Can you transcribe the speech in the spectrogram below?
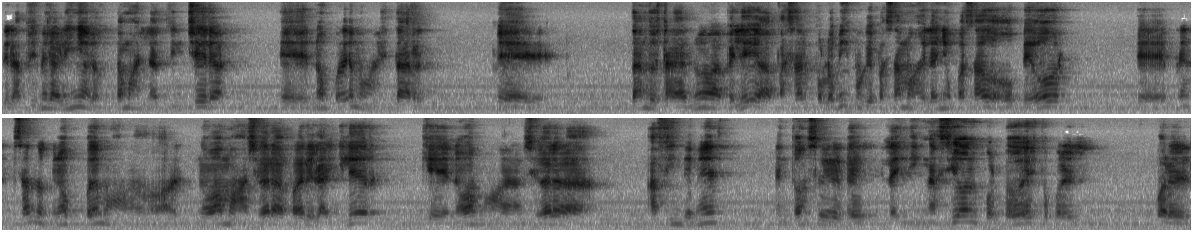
de la primera línea, los que estamos en la trinchera, eh, no podemos estar dando esta nueva pelea, pasar por lo mismo que pasamos el año pasado o peor, pensando que no podemos no vamos a llegar a pagar el alquiler, que no vamos a llegar a, a fin de mes. Entonces, la indignación por todo esto, por el, por el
